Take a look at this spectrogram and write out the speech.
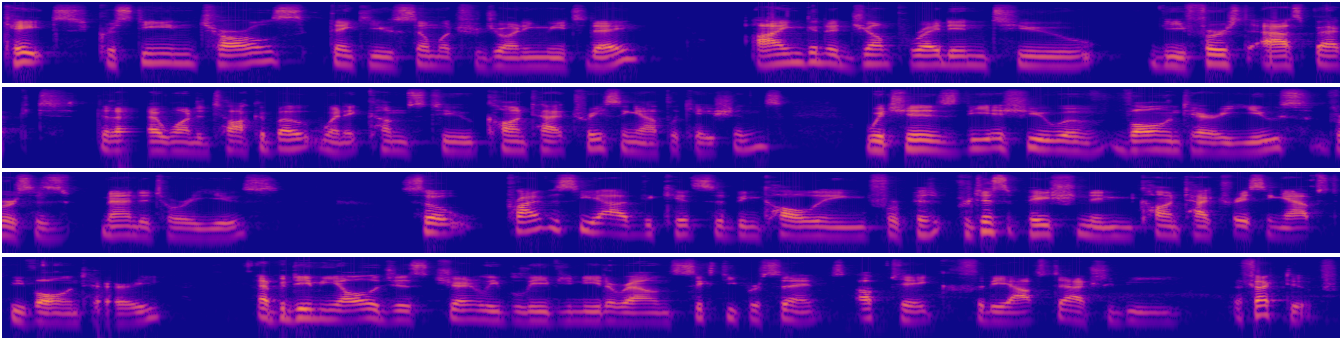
Kate, Christine, Charles, thank you so much for joining me today. I'm going to jump right into the first aspect that I want to talk about when it comes to contact tracing applications, which is the issue of voluntary use versus mandatory use. So, privacy advocates have been calling for p- participation in contact tracing apps to be voluntary. Epidemiologists generally believe you need around 60% uptake for the apps to actually be effective.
